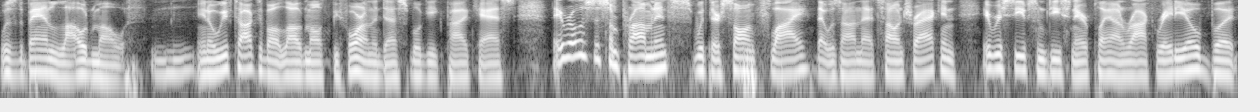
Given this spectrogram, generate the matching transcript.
was the band Loudmouth. Mm-hmm. You know, we've talked about Loudmouth before on the Decibel Geek podcast. They rose to some prominence with their song Fly that was on that soundtrack, and it received some decent airplay on rock radio, but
